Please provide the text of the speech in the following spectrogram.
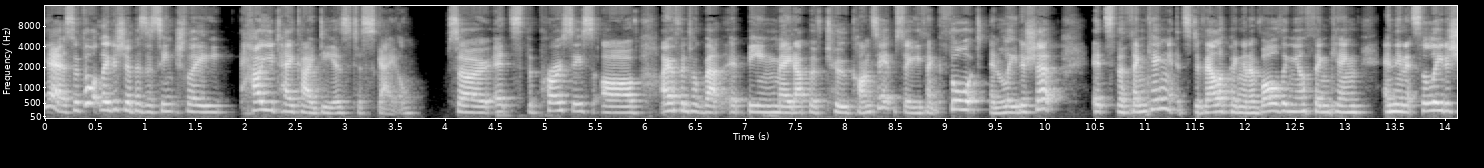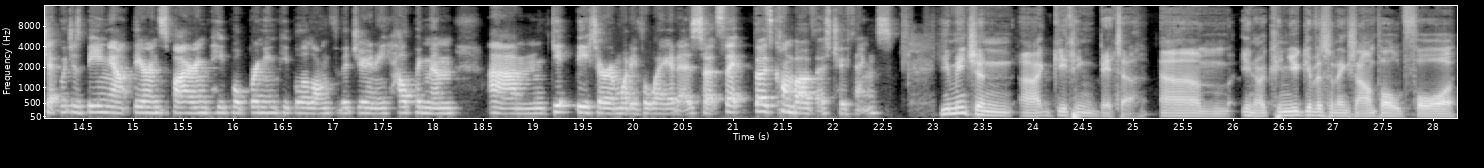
Yeah, so thought leadership is essentially how you take ideas to scale. So it's the process of, I often talk about it being made up of two concepts. So you think thought and leadership. It's the thinking, it's developing and evolving your thinking. And then it's the leadership, which is being out there, inspiring people, bringing people along for the journey, helping them um, get better in whatever way it is. So it's that those combo of those two things. You mentioned uh, getting better. Um, you know, can you give us an example for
